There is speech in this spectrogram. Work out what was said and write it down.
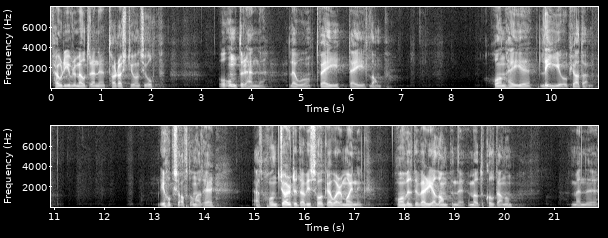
fyrir i møter henne, ta røst jo hans jo opp, og under henne lå tvei dei lamp. Hon hei lije og pjata Jeg husker ofte om at her, at hon gjør det da vi så gavar møyning. Hon ville verja lampene mot kultan hon, men uh,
